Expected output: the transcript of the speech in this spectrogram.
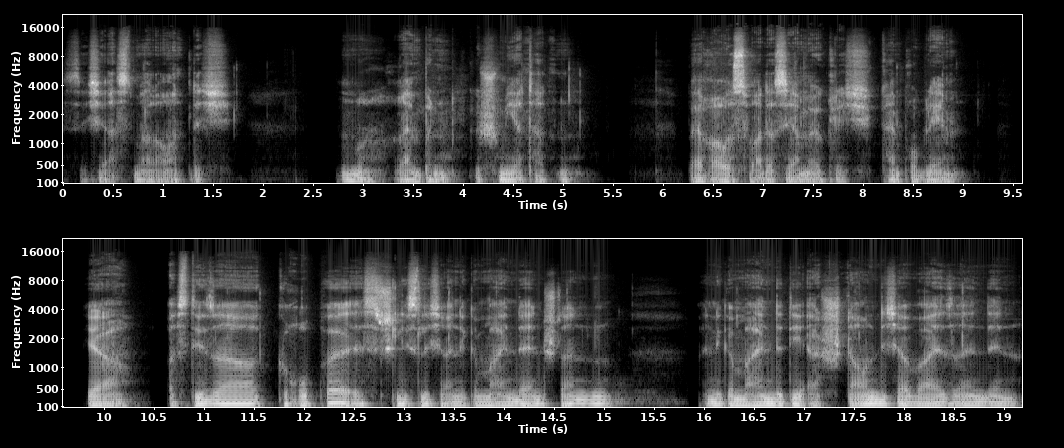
sich erstmal ordentlich Rempen geschmiert hatten. Bei Raus war das ja möglich, kein Problem. Ja, aus dieser Gruppe ist schließlich eine Gemeinde entstanden. Eine Gemeinde, die erstaunlicherweise in den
